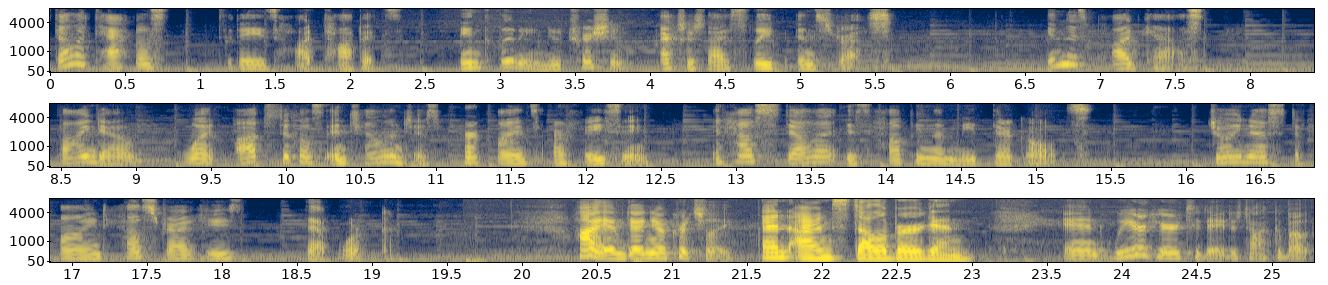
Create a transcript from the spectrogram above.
Stella tackles today's hot topics, including nutrition, exercise, sleep, and stress. In this podcast, find out what obstacles and challenges her clients are facing and how Stella is helping them meet their goals. Join us to find health strategies that work. Hi, I'm Danielle Critchley. And I'm Stella Bergen. And we are here today to talk about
